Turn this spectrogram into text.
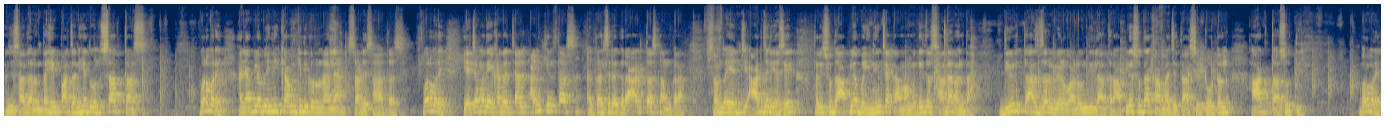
म्हणजे साधारणतः हे पाच आणि हे दोन सात तास. बरोबर आहे? आणि आपल्या बहिणी काम किती करून राहिल्या? साडेसहा तास. बरोबर आहे. याच्यामध्ये एखादा चार आणखीन तास कन्सिडर करा आठ तास काम करा. समजा यांची आठ जरी असेल तरीसुद्धा आपल्या बहिणींच्या कामामध्ये जर साधारणतः दीड तास जर वेळ वाढवून दिला तर आपलेसुद्धा कामाचे तास हे टोटल आठ तास होतील. बरोबर आहे?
